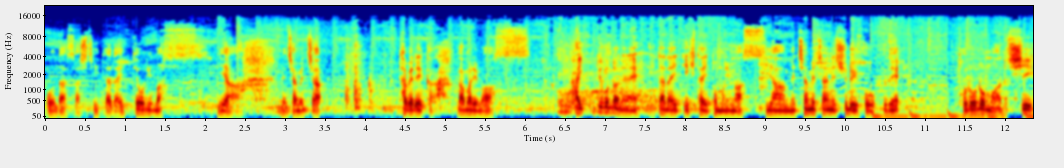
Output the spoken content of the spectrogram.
オーダーさせていただいております。いやー、めちゃめちゃ食べれるかな。頑張ります。はい、ということでね、いただいていきたいと思います。いやー、めちゃめちゃね、種類豊富で、とろろもあるし、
